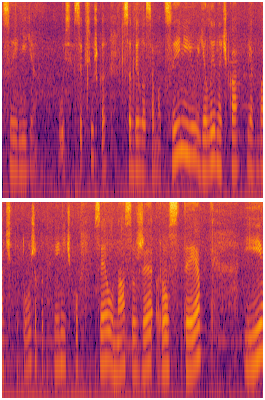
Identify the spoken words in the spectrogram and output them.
цинія. Ось Сексюшка садила сама цинію, ялиночка, як бачите, теж потихенечку все у нас вже росте. І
